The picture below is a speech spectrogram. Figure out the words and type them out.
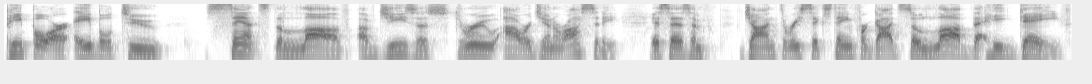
people are able to sense the love of Jesus through our generosity. It says in John 3:16 for God so loved that he gave.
